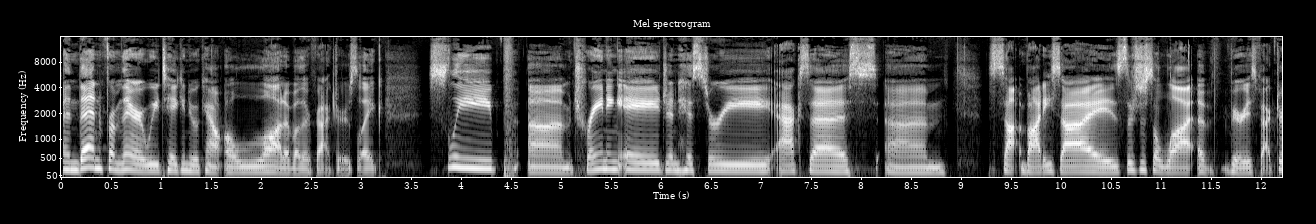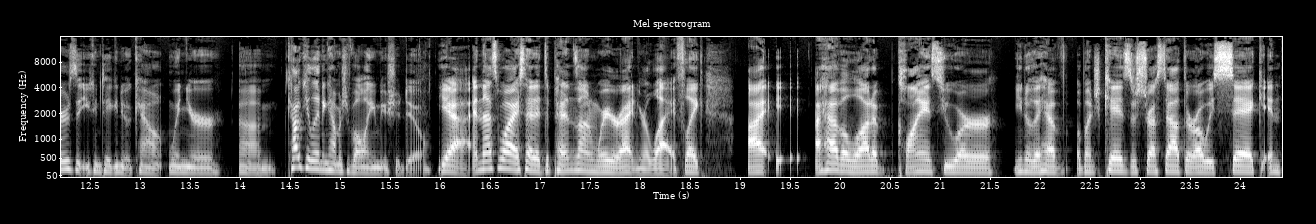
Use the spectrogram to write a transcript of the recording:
and then from there we take into account a lot of other factors like sleep, um, training age and history, access. Um, si- body size there's just a lot of various factors that you can take into account when you're um, calculating how much volume you should do Yeah, and that's why I said it depends on where you're at in your life. Like I I have a lot of clients who are, you know, they have a bunch of kids, they're stressed out, they're always sick, and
